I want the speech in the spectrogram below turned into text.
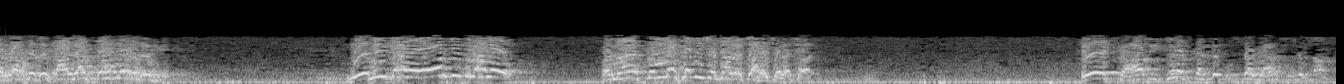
اور رحمت کائنات کیا کہہ رہے ہیں؟ یہ نہیں کہہ رہے اور بھی بلا لو۔ اور میں تم میں سے بھی جو جانا چاہے چلا چاہے ایک صحابی جرت کر کے پوچھتا جا صلی اللہ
